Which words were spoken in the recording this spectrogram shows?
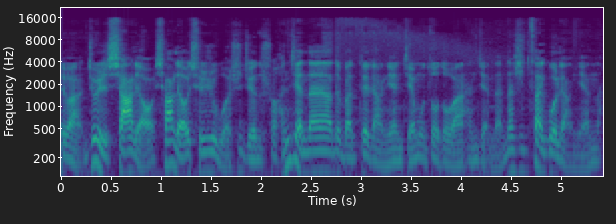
对吧？就是瞎聊，瞎聊。其实我是觉得说很简单啊，对吧？这两年节目做做完很简单，但是再过两年呢，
